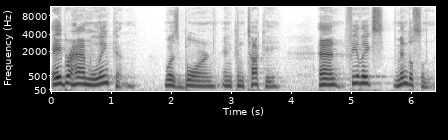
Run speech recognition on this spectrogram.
Abraham Lincoln was born in Kentucky, and Felix Mendelssohn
